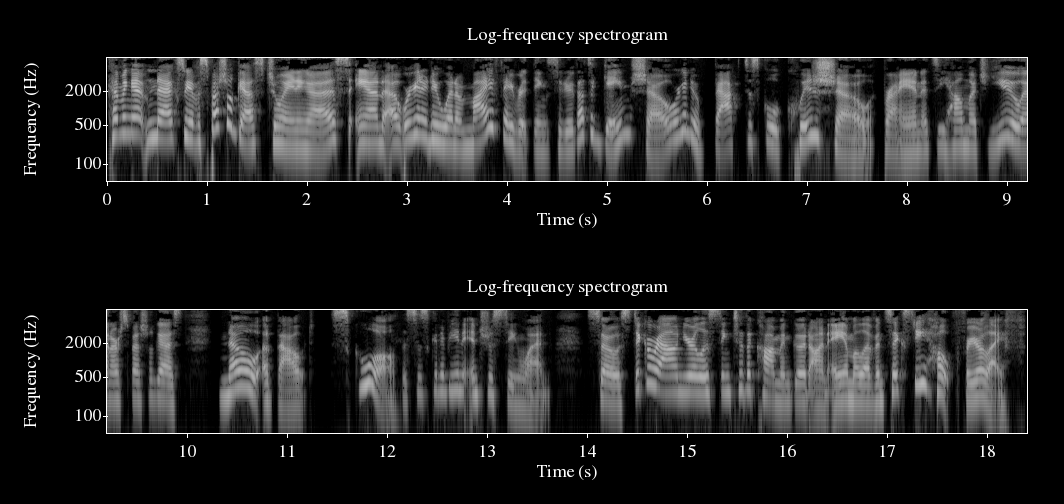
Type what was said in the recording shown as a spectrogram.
Coming up next, we have a special guest joining us, and uh, we're going to do one of my favorite things to do. That's a game show. We're going to do a back to school quiz show, Brian, and see how much you and our special guest know about school. This is going to be an interesting one. So stick around. You're listening to The Common Good on AM 1160. Hope for your life.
